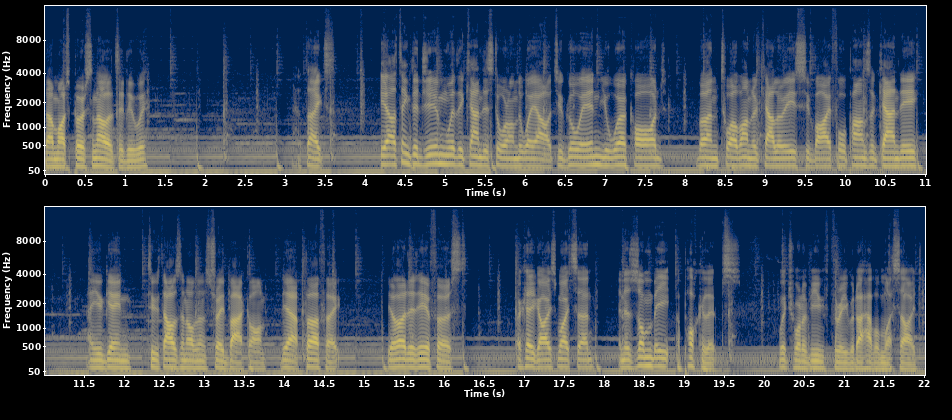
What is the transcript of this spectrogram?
That much personality, do we? Thanks. Yeah, I think the gym with the candy store on the way out. You go in, you work hard, burn 1,200 calories, you buy four pounds of candy, and you gain 2,000 of them straight back on. Yeah, perfect. You heard it here first. Okay, guys, my turn. In a zombie apocalypse, which one of you three would I have on my side?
